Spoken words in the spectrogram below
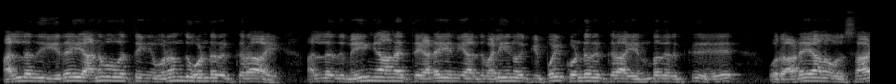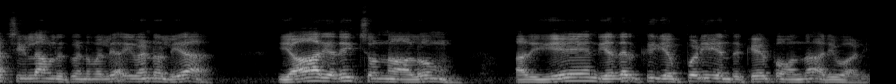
அல்லது இறை அனுபவத்தை நீ உணர்ந்து கொண்டிருக்கிறாய். அல்லது மெய்ஞானத்தை அடைய நீ அது வழியை நோக்கி போய் கொண்டிருக்கிறாய் என்பதற்கு ஒரு அடையாளம் ஒரு சாட்சி இல்லாமல் இருக்க வேண்டும் இல்லையா? வேண்டும் இல்லையா? யார் எதை சொன்னாலும் அது ஏன் எதற்கு எப்படி என்று கேட்பவன் தான் அறிவாளி.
